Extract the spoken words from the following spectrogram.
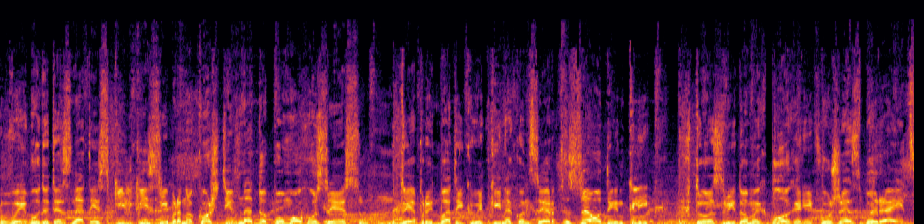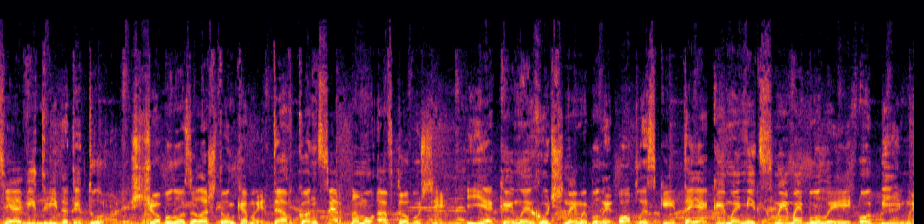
Ви будете знати, скільки зібрано коштів на допомогу ЗСУ, де придбати квитки на концерт за один клік. Хто з відомих блогерів уже збирається відвідати тур? Що було за лаштунками та в концертному автобусі? Якими гучними були оплески та якими міцними були обійми?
